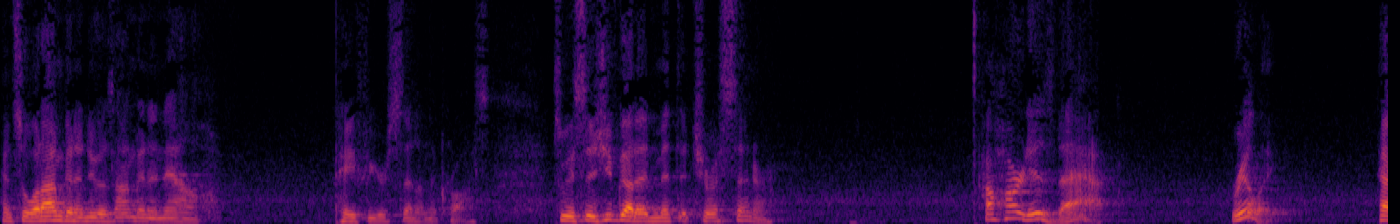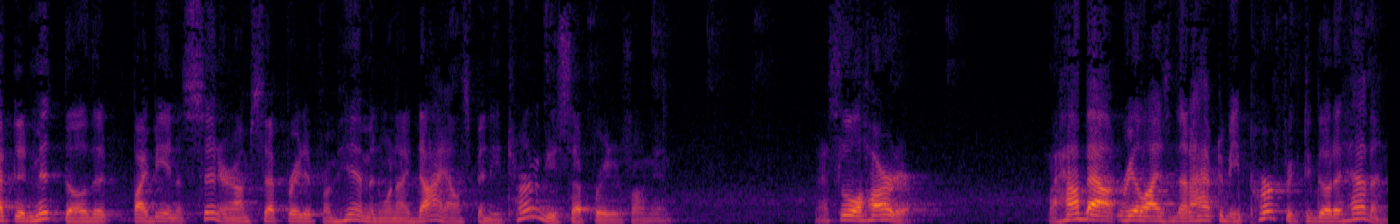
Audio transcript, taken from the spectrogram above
And so, what I'm going to do is I'm going to now pay for your sin on the cross. So, he says, You've got to admit that you're a sinner. How hard is that? Really? Have to admit, though, that by being a sinner, I'm separated from Him, and when I die, I'll spend eternity separated from Him. That's a little harder. But how about realizing that I have to be perfect to go to heaven?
